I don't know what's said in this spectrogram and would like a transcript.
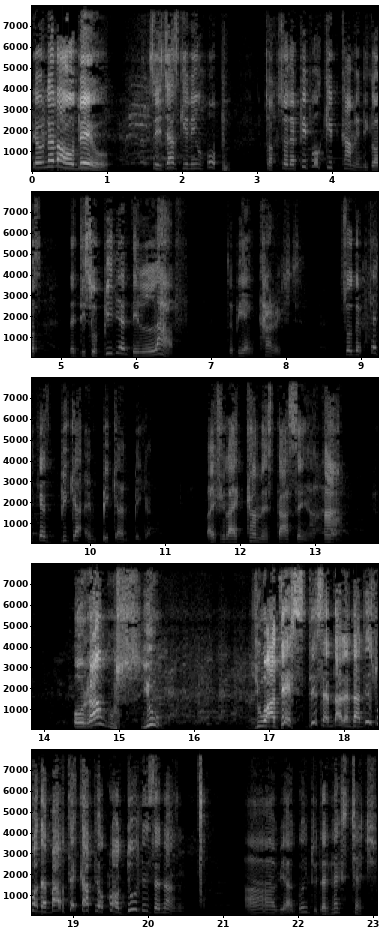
They will never obey. Oh. So he's just giving hope. So the people keep coming because the disobedient, they love to be encouraged. So the church gets bigger and bigger and bigger. But if you like, come and start saying, huh? Orangus, you. You are this, this and that and that. This is what the Bible. Take up your cross, do this and that. Ah, we are going to the next church.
